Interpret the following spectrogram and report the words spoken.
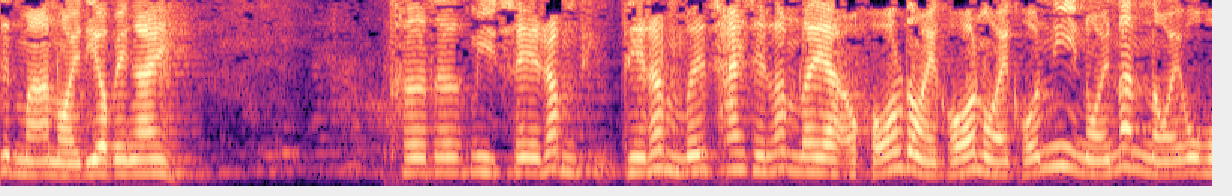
ขึ้นมาหน่อยเดียวไปไง เธอเธอมีเซรั่มเซรั่มไม่ใช่เซรั่มอะไรอะเอาขอหน่อยขอหน่อยขอนี่หน่อยนั่นหน่อยโอ้โห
